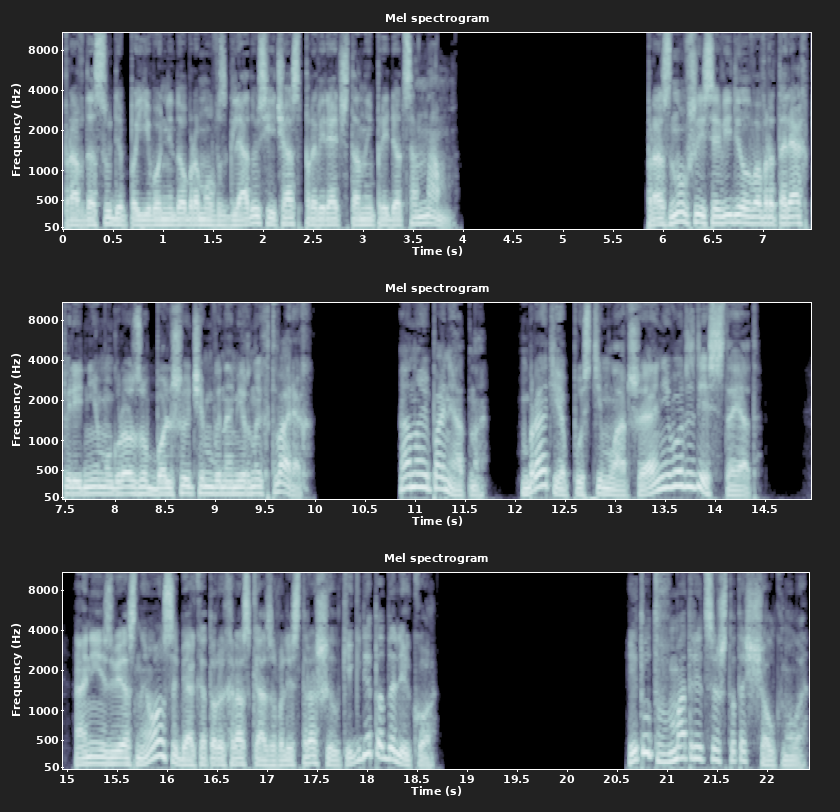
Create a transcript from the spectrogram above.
Правда, судя по его недоброму взгляду, сейчас проверять штаны придется нам. Проснувшийся видел во вратарях перед ним угрозу большую, чем в иномирных тварях. Оно и понятно. Братья, пусть и младшие, они вот здесь стоят. Они известные особи, о которых рассказывали страшилки, где-то далеко. И тут в матрице что-то щелкнуло.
